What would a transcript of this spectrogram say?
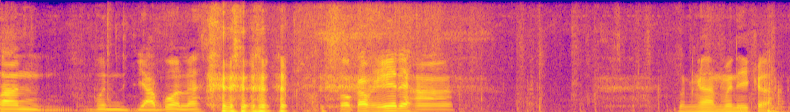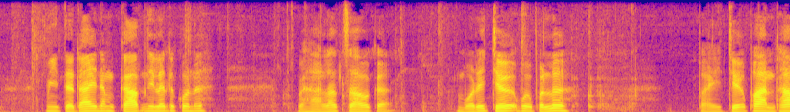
พันเพิ่นยามก้อนแล้วก็กาเพได้หาผลงานวันนี้ก็มีแต่ได้น้ำกราบนี่แหละทุกคนเอ้ยไปหาลัดเสาวก็บ่ได้เจอเพื่อเปนเลยไปเจอผ่านเท้า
